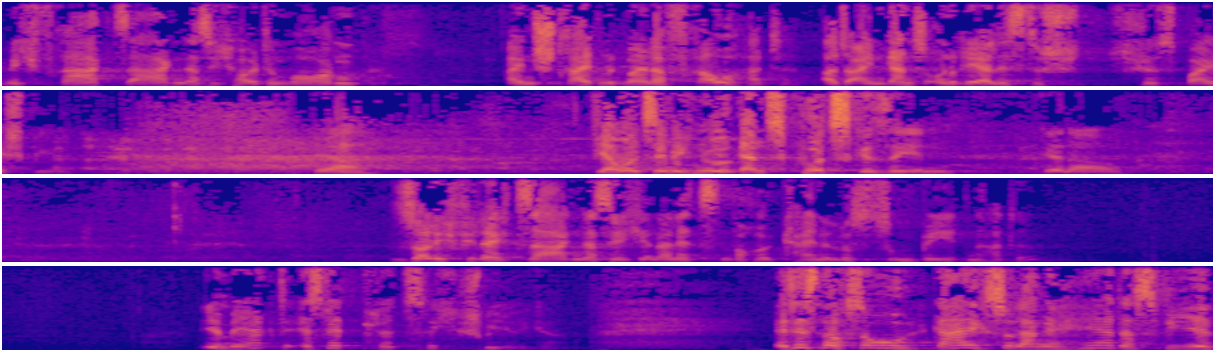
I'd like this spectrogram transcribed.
mich fragt, sagen, dass ich heute Morgen einen Streit mit meiner Frau hatte? Also ein ganz unrealistisches Beispiel. Ja. Wir haben uns nämlich nur ganz kurz gesehen. Genau. Soll ich vielleicht sagen, dass ich in der letzten Woche keine Lust zum Beten hatte? Ihr merkt, es wird plötzlich schwieriger. Es ist noch so gar nicht so lange her, dass wir,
